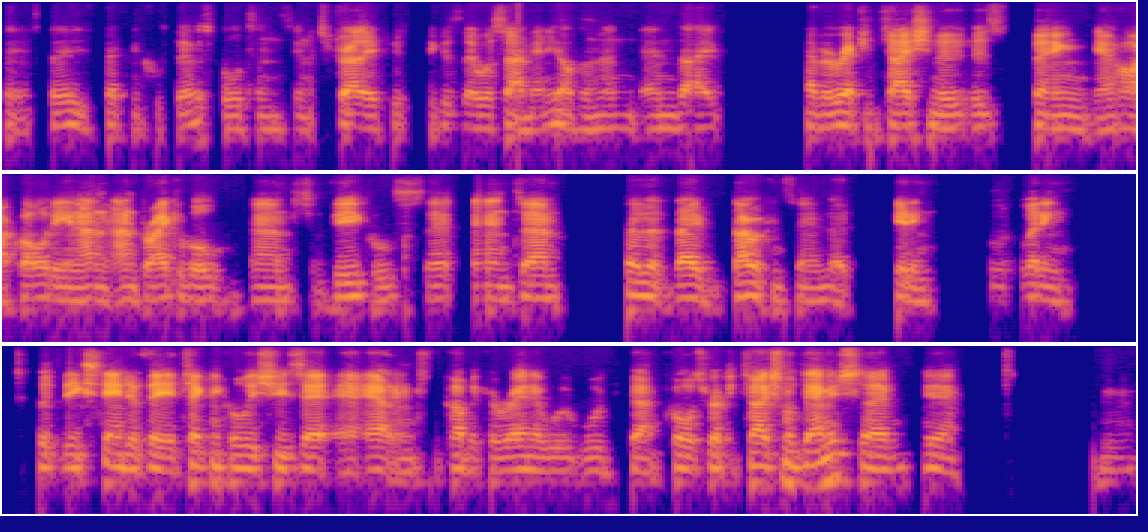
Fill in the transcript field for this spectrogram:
technical service bulletins in Australia because there were so many of them, and and they have a reputation as being you know, high quality and un, unbreakable um, vehicles, and um, so that they they were concerned that getting letting the, the extent of their technical issues out, out into the public arena would, would uh, cause reputational damage. So, yeah. Mm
